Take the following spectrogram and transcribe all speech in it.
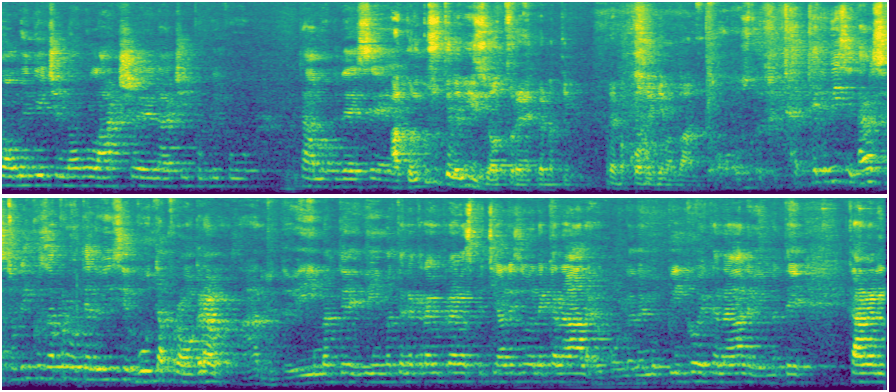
komedija će mnogo lakše naći publiku tamo gde se... A koliko su televizije otvorene prema tim, prema komedijama van toga? Te- Televizija, danas je toliko zapravo televizija guta program, da vi imate, vi imate na kraju krajeva specijalizovane kanale, pogledajmo Pinkove kanale, vi imate kanali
